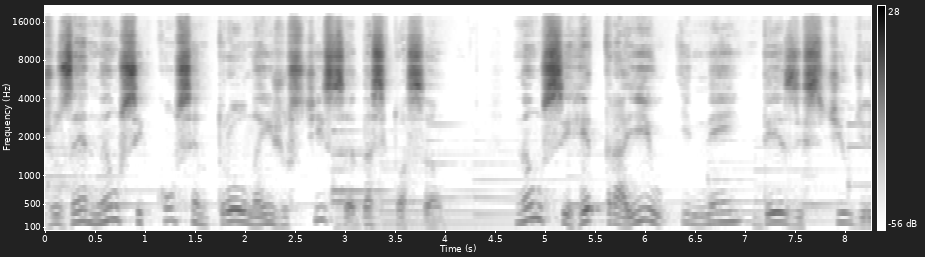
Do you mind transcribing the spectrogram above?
José não se concentrou na injustiça da situação não se retraiu e nem desistiu de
